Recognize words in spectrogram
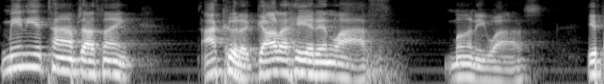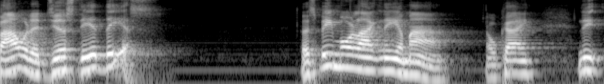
Many a times I think I could have got ahead in life, money wise, if I would have just did this. Let's be more like Nehemiah, okay? Ne-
